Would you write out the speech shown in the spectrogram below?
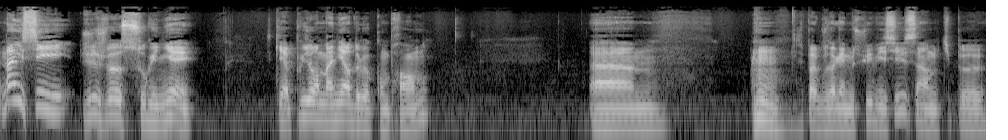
Maintenant ici, je veux souligner qu'il y a plusieurs manières de le comprendre. Euh, J'espère que vous allez me suivre ici, c'est un petit peu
